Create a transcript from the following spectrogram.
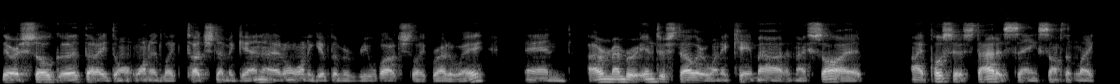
they are so good that I don't want to like touch them again, and I don't want to give them a rewatch like right away. And I remember Interstellar when it came out, and I saw it. I posted a status saying something like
